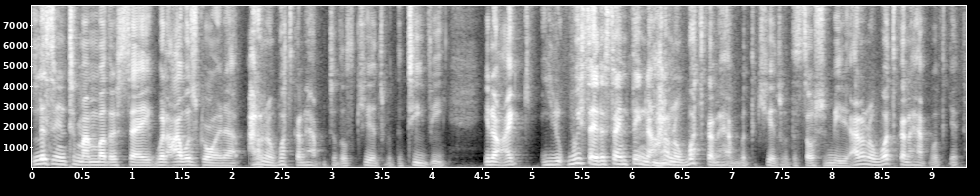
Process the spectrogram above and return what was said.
listening to my mother say when I was growing up, I don't know what's going to happen to those kids with the TV. You know, I you, we say the same thing now. I don't mm-hmm. know what's going to happen with the kids with the social media. I don't know what's going to happen with the kids.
